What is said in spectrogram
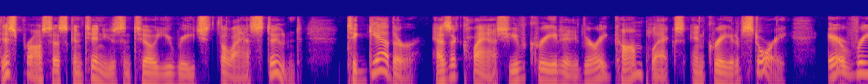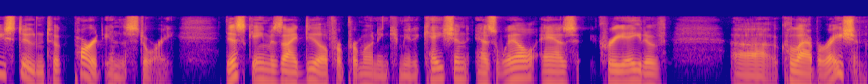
This process continues until you reach the last student. Together, as a class, you've created a very complex and creative story. Every student took part in the story. This game is ideal for promoting communication as well as creative uh, collaboration.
